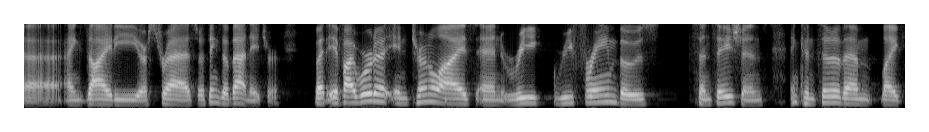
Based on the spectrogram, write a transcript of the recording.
uh, anxiety or stress or things of that nature. But if I were to internalize and re reframe those sensations and consider them like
